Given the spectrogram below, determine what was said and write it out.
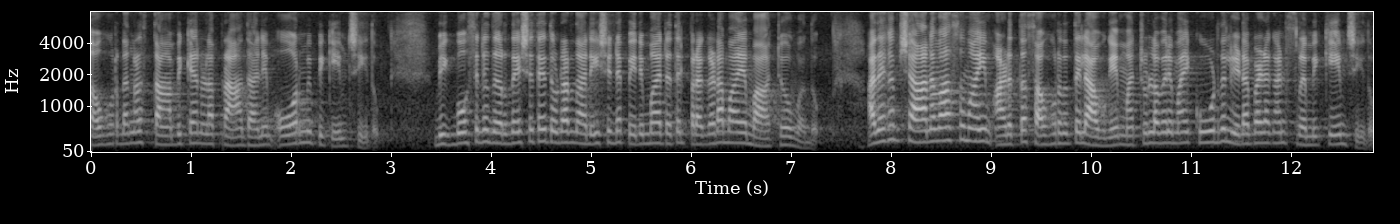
സൗഹൃദങ്ങൾ സ്ഥാപിക്കാനുള്ള പ്രാധാന്യം ഓർമ്മിപ്പിക്കുകയും ചെയ്തു. ബിഗ് ബോസിന്റെ നിർദ്ദേശത്തെ തുടർന്ന് അനീഷിന്റെ പെരുമാറ്റത്തിൽ പ്രകടമായ മാറ്റവും വന്നു. അദ്ദേഹം ഷാനവാസുമായും അടുത്ത സൗഹൃദത്തിലാവുകയും മറ്റുള്ളവരുമായി കൂടുതൽ ഇടപഴകാൻ ശ്രമിക്കുകയും ചെയ്തു.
